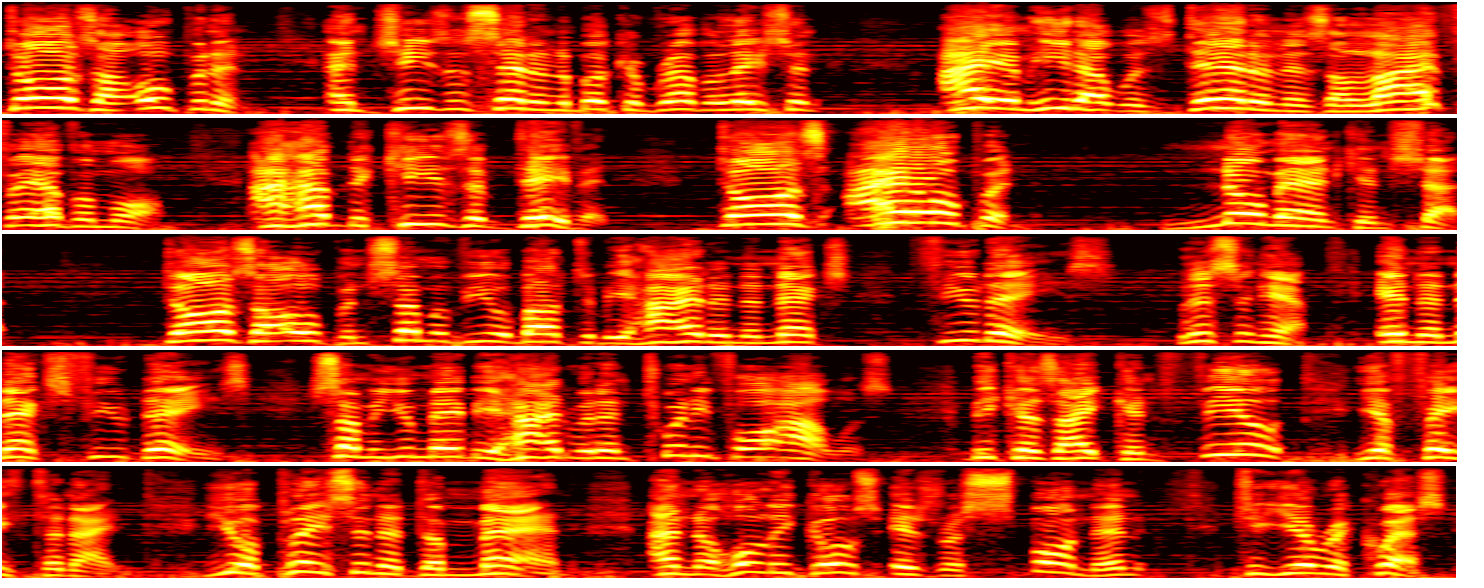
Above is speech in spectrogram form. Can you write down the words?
doors are opening. And Jesus said in the book of Revelation, I am he that was dead and is alive forevermore. I have the keys of David. Doors I open, no man can shut. Doors are open. Some of you about to be hired in the next few days. Listen here. In the next few days, some of you may be hired within 24 hours because I can feel your faith tonight. You are placing a demand, and the Holy Ghost is responding to your request.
